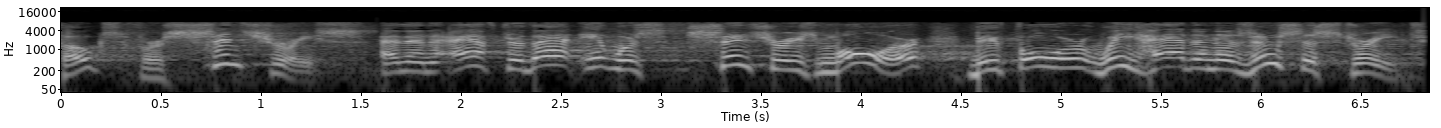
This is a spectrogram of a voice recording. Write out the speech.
folks, for centuries. And then after that, it was centuries more before we had an Azusa Street.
